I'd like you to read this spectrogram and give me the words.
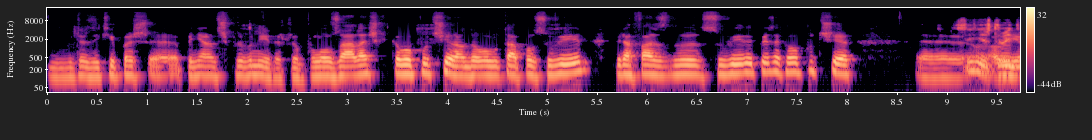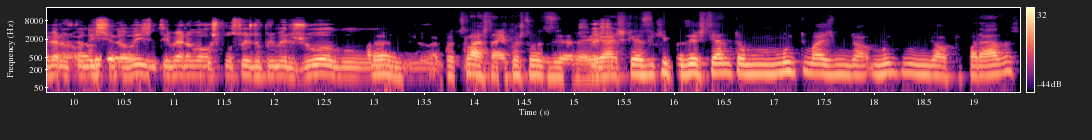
Muitas equipas uh, apanharam desprevenidas. Por exemplo, o Lousada acho que acabou por descer, andou a lutar para subir, vir à fase de subida e depois acabou por descer. Sim, eles também tiveram ali, condicionalismo, tiveram logo expulsões no primeiro jogo. Pronto, lá está, é o que eu estou a dizer. Eu acho que as equipas este ano estão muito mais melhor, muito melhor preparadas,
